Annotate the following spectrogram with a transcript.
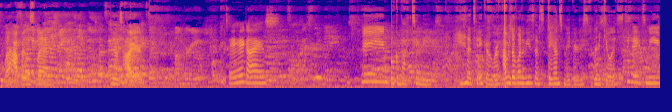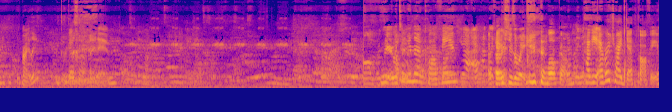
what happens when you're tired. Say hey guys. Hey! Welcome back to the Hannah Takeover. I haven't done one of these since Dance Makers. Ridiculous. Hey, it's me. Riley? That's not my name. Wait, are we talking about coffee? Yeah, I had Okay, oh, she's awake. Welcome. Have you ever tried death coffee?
